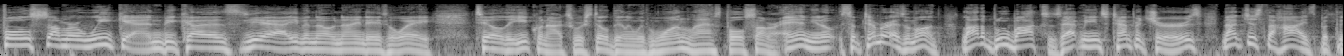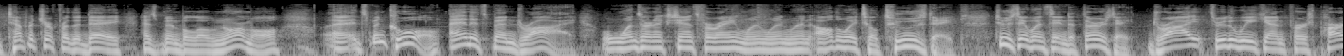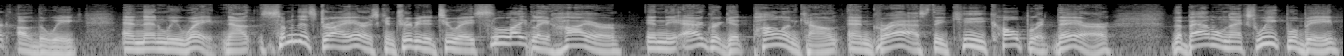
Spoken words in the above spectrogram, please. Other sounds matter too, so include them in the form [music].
full summer weekend because, yeah, even though nine days away till the equinox, we're still dealing with one last full summer. And, you know, September as a month, a lot of blue boxes. That means temperatures, not just the highs, but the temperature for the day has been below normal. Uh, it's been cool and it's been dry. When's our next chance for rain? When, when, when? All the way till Tuesday. Tuesday, Wednesday, into Thursday. Dry through the weekend, first part of the week, and then we wait. Now, some of the this dry air has contributed to a slightly higher in the aggregate pollen count and grass, the key culprit there. The battle next week will be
